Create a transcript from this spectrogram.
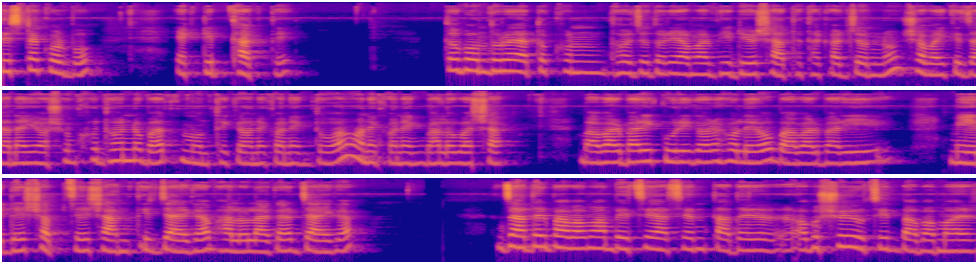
চেষ্টা করব অ্যাক্টিভ থাকতে। তো বন্ধুরা, এতক্ষণ ধৈর্য ধরে আমার ভিডিওর সাথে থাকার জন্য সবাইকে জানাই অসংখ্য ধন্যবাদ। মন থেকে অনেক অনেক দোয়া, অনেক অনেক ভালোবাসা। বাবার বাড়ি কুড়িঘর হলেও বাবার বাড়ি মেয়েদের সবচেয়ে শান্তির জায়গা, ভালো লাগার জায়গা। যাদের বাবা মা বেঁচে আছেন, তাদের অবশ্যই উচিত বাবা মায়ের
